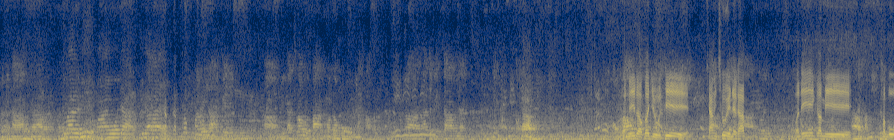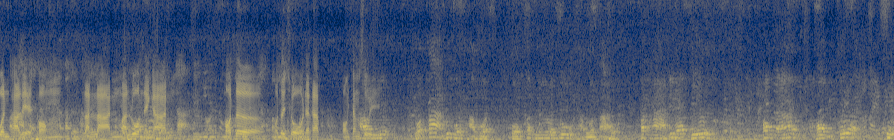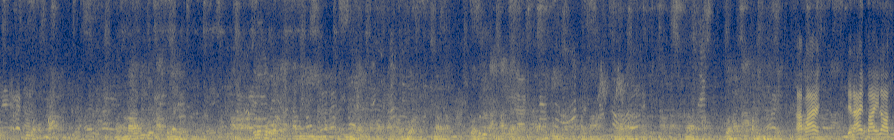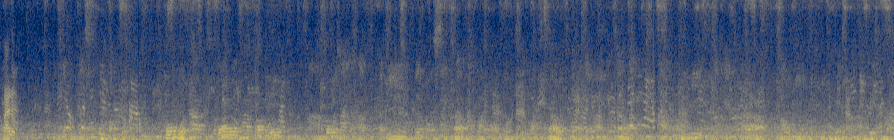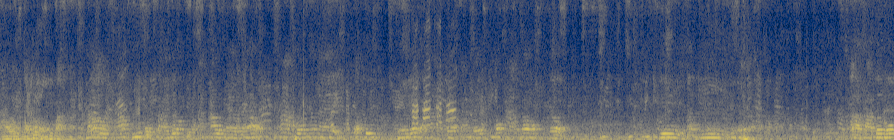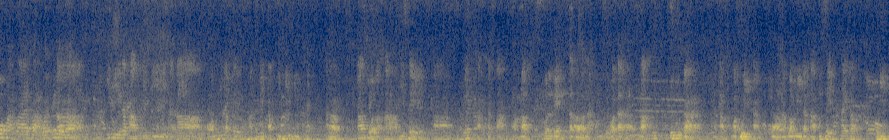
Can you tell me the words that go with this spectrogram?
สวัสดีครับครับอธิบายเลยพี่ไมโวจะคืออะไรมาวันใหญ่เป็นอ่ามีการเช่ารถบ้านมอเตอร์โฮมนะครับน่าจะเป็นเจ้าใหญ่ครับวันนี้เราก็อยู่ที่ช่างชุยนะครับ วันนี้ก็มีขบวนพาเลทของหลานๆมาร่วมในงานมอเตอร์มอเตอร์โชว์นะครับ ของช่างสุยรถบ้านทุกคนทำหมด ผมก็ซื้อรถตู้ทำรถบ้านปัญหาที่พบคือห้องน้ำห้องเครื่องสุดเสื่อมบ้านของเราที่จะตัดไปได้เลยอ่าด้วยตัวรถเนี่ยเรามีแบบนี้เรื่องของราคาของส่วนนะครับส่วนวิธีการชาร์จแบตของที่มีช่องน้ำไฟบ้างแล้วเราเก็บชาร์จได้ครับส่วนห้องน้ำเราเป็นพิเศษอะไป เดี๋ยวไล่ไปรอบไปลูกโปรโมชั่น โปรโมชั่นตอนนี้อ่าโปรโมชั่นนะครับ จะมีเริ่มต้นให้สามวันก่อนเริ่มเป็นวันเราเป็นเกษตรกรแล้วถ้าอ่าวันที่มีนักแข่งอ่าเรามีพิเศษพิเศษเราเราเรื่องของดีกว่าครับถ้าลูกค้าที่ผมตายไม่ต้องเสียค่าเข้าแถวแล้วห้าคนข้างในรถดึงเทแล้วออกมาจากเทห้องน้ำเข้าห้องเดียวนี่แบบนี้ อ่าฝากเบอร์โทรฝากไลน์ฝากไว้ให้ก็เลยครับยินดีนะครับยินดีแล้วก็พร้อมที่จะเป็นพันธมิตรกับพี่พี่ทีมแข่งนะครับก็ส่วนราคาพิเศษอ่าเงื่อนไขต่างๆสำหรับทัวร์นาเมนต์แต่ละสนามหรือว่าแต่ละฤดูกาลนะครับมาคุยกันนะครับเรามีราคาพิเศษให้กับทีม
